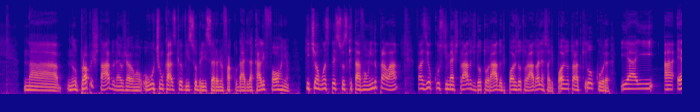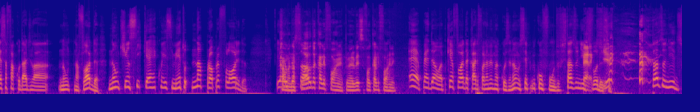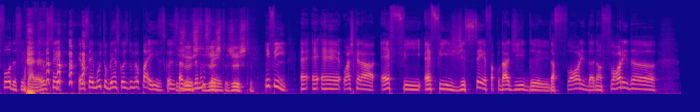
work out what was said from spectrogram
na, no próprio estado, né? Já, o último caso que eu vi sobre isso era na faculdade da Califórnia, que tinha algumas pessoas que estavam indo para lá, fazia o curso de mestrado, de doutorado, de pós-doutorado, olha só, de pós-doutorado, que loucura. E aí, a, essa faculdade lá não, na Flórida não tinha sequer reconhecimento na própria Flórida. E Calma, na pessoal... Flórida ou Califórnia? Primeira vez que você falou Califórnia. É, perdão, é porque a Flórida e a Califórnia é a mesma coisa. Não, eu sempre me confundo. Estados Unidos, foda-se. Estados Unidos, foda-se, cara. Eu sei, eu sei muito bem as coisas do meu país. As coisas dos Estados justo, Unidos eu não justo, sei. Justo, justo. Enfim, é, é, é, eu acho que era F, FGC, faculdade de, da Flórida, na Flórida.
